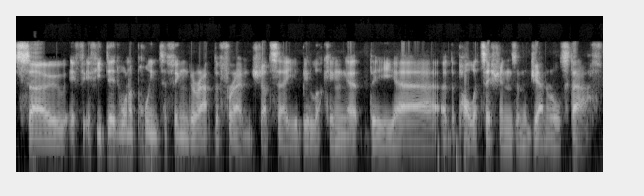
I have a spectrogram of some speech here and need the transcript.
So if, if you did want to point a finger at the French, I'd say you'd be looking at the uh, at the politicians and the general staff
